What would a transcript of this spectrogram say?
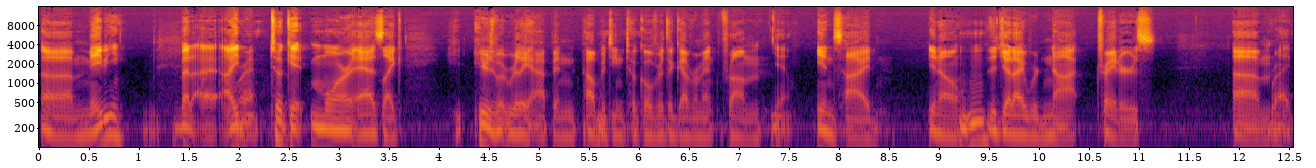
Uh, maybe, but I, I took it more as like, here's what really happened. Palpatine took over the government from Yeah. Inside. You know, Mhm. the Jedi were not traitors. Um, right.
